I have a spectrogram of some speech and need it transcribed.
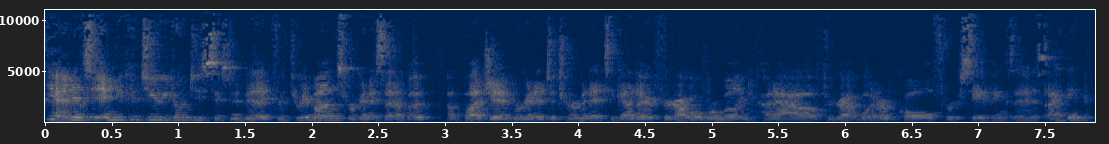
yeah, and, it's, and you could do you don't do six. It'd be like for three months, we're going to set up a, a budget. We're going to determine it together. Figure out what we're willing to cut out. Figure out what our goal for savings is. I think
